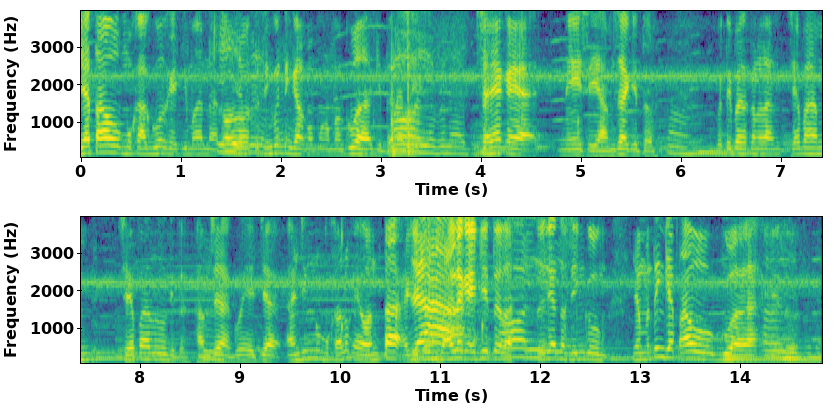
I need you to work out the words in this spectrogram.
dia tahu muka gue kayak gimana. Iya, kalau bener, tersinggung bener. tinggal ngomong sama gue gitu oh nanti. iya benar benar. misalnya kayak nih si Hamzah gitu. Oh. tiba-tiba kenalan siapa Ham siapa lu? gitu. Hamzah gue Eja. Anjing lu muka lu kayak onta. Gitu Ya. misalnya kayak gitu lah. Oh, terus iya, dia iya. tersinggung. Yang penting dia tahu gue Oh, gitu. Iya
